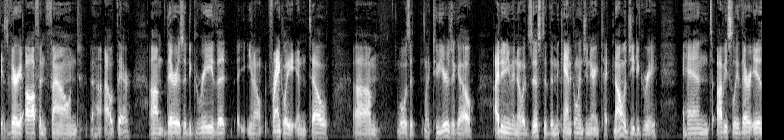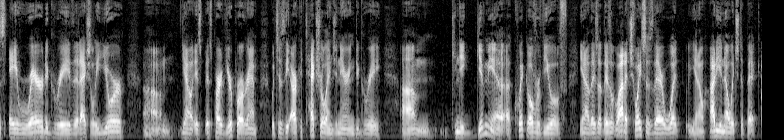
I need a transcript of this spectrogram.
is very often found uh, out there. Um, there is a degree that, you know, frankly, until um, what was it like two years ago, I didn't even know existed the mechanical engineering technology degree. And obviously, there is a rare degree that actually your um, you know, is, is part of your program, which is the architectural engineering degree. Um, can you give me a, a, quick overview of, you know, there's a, there's a lot of choices there. What, you know, how do you know which to pick?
